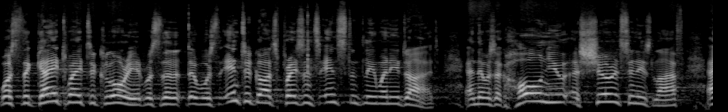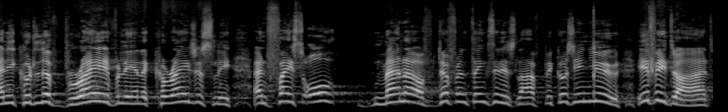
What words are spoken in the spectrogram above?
was the gateway to glory. It was, the, it was into God's presence instantly when he died. And there was a whole new assurance in his life, and he could live bravely and courageously and face all manner of different things in his life because he knew if he died,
